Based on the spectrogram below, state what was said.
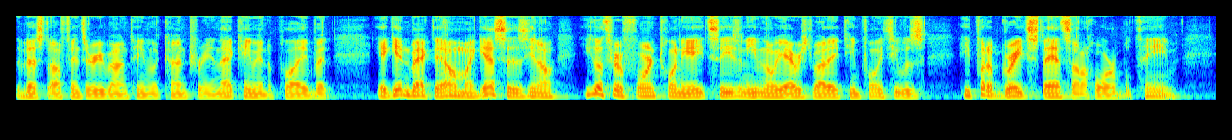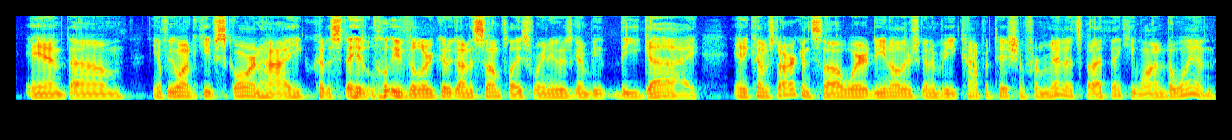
the best offensive rebound team in the country, and that came into play. But yeah, getting back to El, my guess is you know you go through a four and twenty eight season, even though he averaged about eighteen points, he was he put up great stats on a horrible team, and. Um, if he wanted to keep scoring high, he could have stayed at Louisville, or he could have gone to some place where he knew he was going to be the guy and he comes to Arkansas, where do you know there's going to be competition for minutes, but I think he wanted to win.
